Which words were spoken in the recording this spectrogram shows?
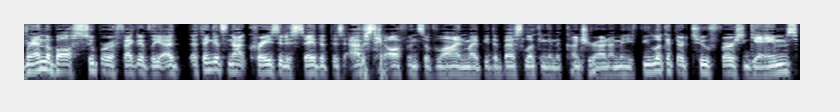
ran the ball super effectively. I, I, think it's not crazy to say that this App State offensive line might be the best looking in the country. Right? I mean, if you look at their two first games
